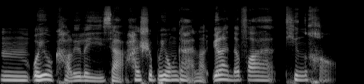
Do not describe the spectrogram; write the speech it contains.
嗯，我又考虑了一下，还是不用改了，原来的方案挺好。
